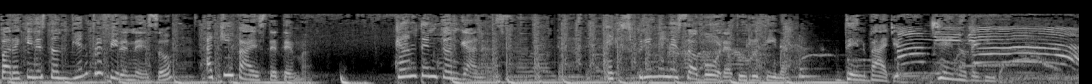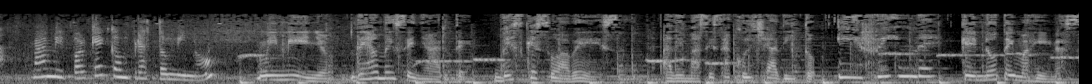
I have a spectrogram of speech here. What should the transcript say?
Para quienes también prefieren eso, aquí va este tema. Canten con ganas. Exprímele sabor a tu rutina. Del Valle, lleno de vida. Mami, ¿por qué compras dominó? Mi niño, déjame enseñarte. ¿Ves qué suave es? Además es acolchadito y rinde que no te imaginas.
